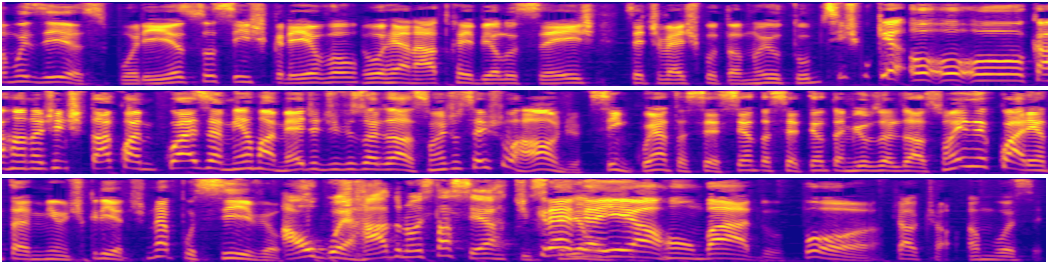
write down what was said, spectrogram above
queremos isso. Por isso, se inscrevam no Renato Rebelo 6, se você estiver escutando no YouTube. Se porque, ô, ô, ô, Carrano, a gente tá com a, quase a mesma média de visualizações do sexto round. 50, 60, 70 mil visualizações e 40 mil inscritos. Não é possível. Algo errado não está certo. Escreve aí, arrombado. Pô, tchau, tchau. Amo vocês.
